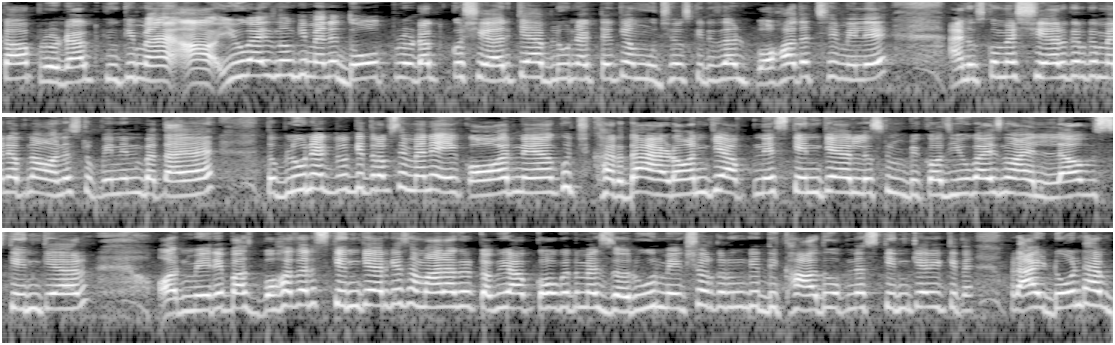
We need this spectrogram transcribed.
का प्रोडक्ट क्योंकि मैं यू गाइज़ नो कि मैंने दो प्रोडक्ट को शेयर किया है ब्लू नेक्टर के मुझे उसके रिज़ल्ट बहुत अच्छे मिले एंड उसको मैं शेयर करके मैंने अपना ऑनेस्ट ओपिनियन बताया है। तो ब्लू नेक्टर की तरफ़ से मैंने एक और नया कुछ खरीदा एड ऑन किया अपने स्किन केयर लिस्ट में because you guys know I love skin care और मेरे पास बहुत सारे स्किन केयर के सामान, अगर कभी आप कहोगे तो मैं ज़रूर मेक श्योर करूँगी, दिखा दूँ अपने स्किन केयर कितने but I don't have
